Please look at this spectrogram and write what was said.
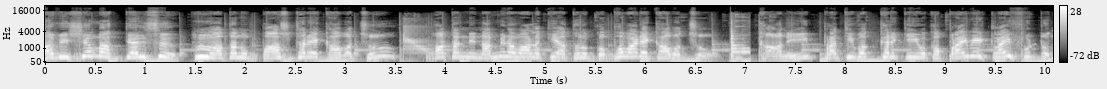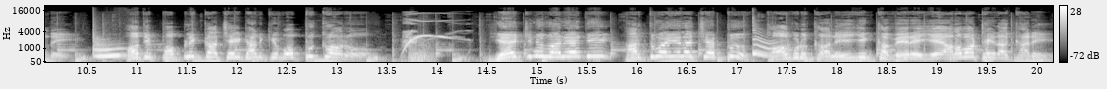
ఆ విషయం మాకు తెలుసు. అతను పాస్టరే కావచ్చు. అతన్ని నమ్మిన వాళ్ళకి అతను గొప్పవాడే కావచ్చు. కానీ ప్రతి ఒక్కరికి ఒక ప్రైవేట్ లైఫ్ ఉంటుంది. అది పబ్లిక్గా చేయడానికి ఒప్పుకోరు. ఏటిని వనేది అర్థమయ్యేలా చెప్పు. తాగుడు కానీ ఇంకా వేరే ఏ అలవాటైనా కానీ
